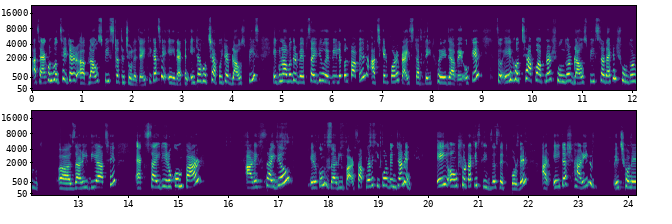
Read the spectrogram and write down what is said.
আচ্ছা এখন হচ্ছে এটার ব্লাউজ পিসটাতে চলে যাই, ঠিক আছে? এই দেখেন, এটা হচ্ছে আপু এটার ব্লাউজ পিস এগুলো আমাদের ওয়েবসাইটেও অ্যাভেলেবল পাবেন। আজকের পরে প্রাইসটা আপডেট হয়ে যাবে ওকে তো এই হচ্ছে আপু আপনার সুন্দর ব্লাউজ পিসটা দেখেন, সুন্দর জারি দিয়ে আছে। এক সাইডে এরকম পার আরেক সাইডেও এরকম জারি পার্স আপনারা কি করবেন জানেন? এই অংশটাকে স্লিভসে সেট করবেন আর এইটা শাড়ির পেছনে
